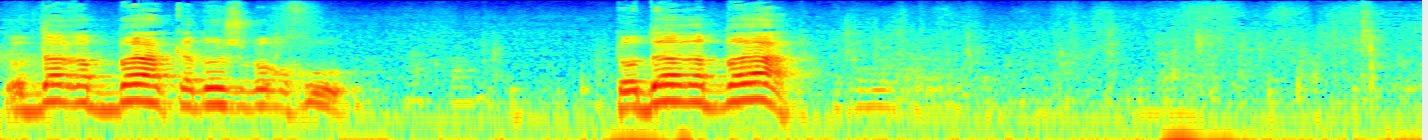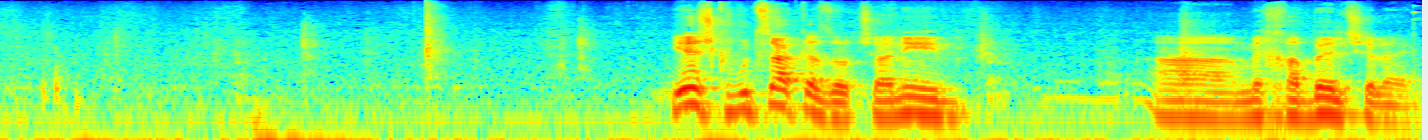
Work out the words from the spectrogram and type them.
תודה רבה, קדוש ברוך הוא. תודה רבה. יש קבוצה כזאת שאני המחבל שלהם.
